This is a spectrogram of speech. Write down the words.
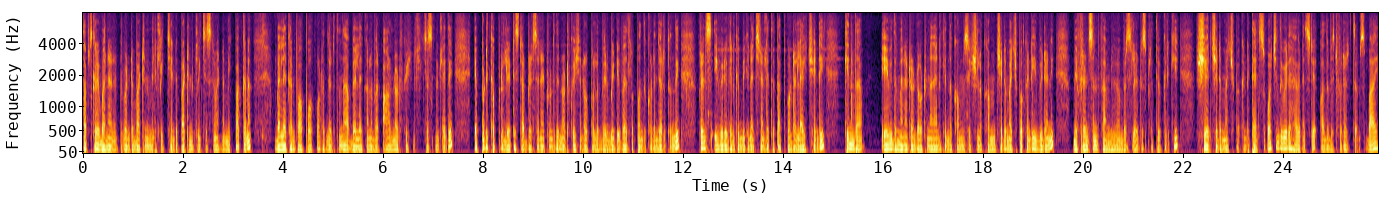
సబ్స్క్రైబ్ అనేటువంటి బటన్ మీరు క్లిక్ చేయండి. బటన్ క్లిక్ చేసిన వెంటనే మీకు పక్కన బెల్ ఐకాన్ పాప్ అవ్వడం జరుగుతుంది. ఆ బెల్ ఐకాన్లో మీరు ఆల్ నోటిఫికేషన్ క్లిక్ చేసుకున్నట్లయితే ఎప్పటికప్పుడు లేటెస్ట్ అప్డేట్స్ అనేటువంటిది నోటిఫికేషన్ రూపంలో మీరు మీ డివైస్లో పొందుకోవడం జరుగుతుంది. ఫ్రెండ్స్ ఈ వీడియో కనుక మీకు నచ్చినట్లయితే తప్పకుండా లైక్ చేయండి. కింద ఏ విధమైనటువంటి డౌట్ ఉన్నా కానీ కింద కామెంట్ సెక్షన్లో కామెంట్ చేయడం మర్చిపోకండి. ఈ వీడియోని మీ friends and family members relatives ప్రతి ఒక్కరికి షేర్ చేయడం మర్చిపోకండి. Thanks for watching the video have a next day all the best for exams bye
